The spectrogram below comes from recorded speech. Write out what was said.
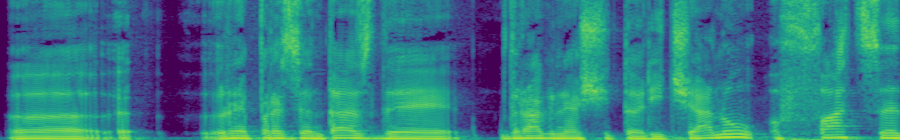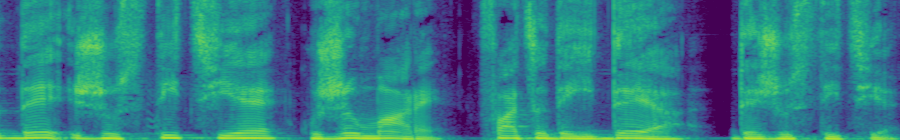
uh, reprezentați de Dragnea și Tăricianu față de justiție cu J mare, față de ideea de justiție.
